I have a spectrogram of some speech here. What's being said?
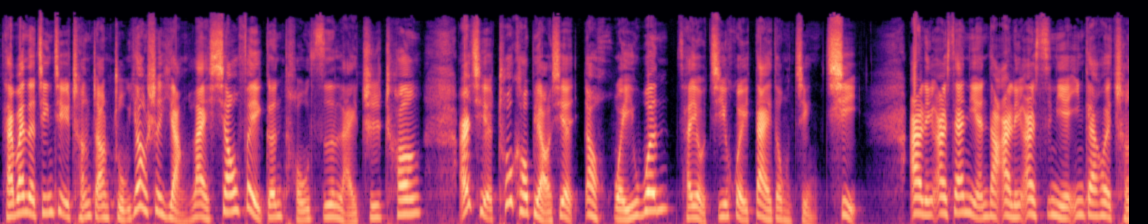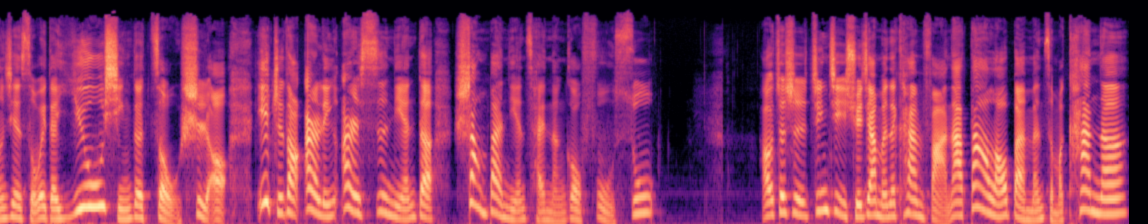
台湾的经济成长主要是仰赖消费跟投资来支撑，而且出口表现要回温才有机会带动景气。二零二三年到二零二四年应该会呈现所谓的 U 型的走势哦，一直到二零二四年的上半年才能够复苏。好，这是经济学家们的看法，那大老板们怎么看呢？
